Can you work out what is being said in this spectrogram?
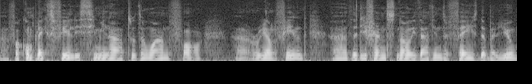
uh, for complex field is similar to the one for uh, real field. Uh, the difference now is that in the phase W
